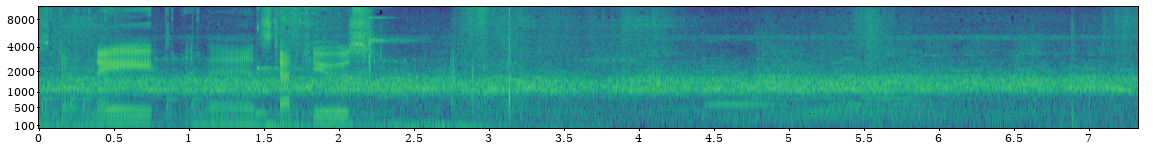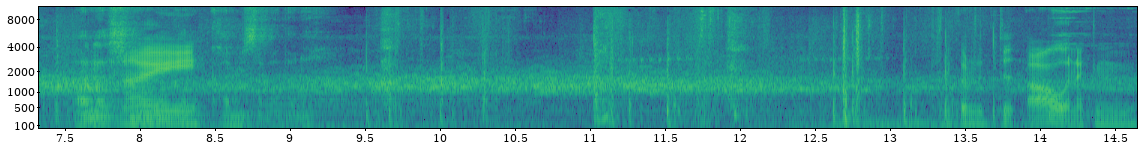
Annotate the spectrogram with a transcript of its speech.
Let's donate, and then statues.「話の中はいの神様だな Can I go to the oh, and I can.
